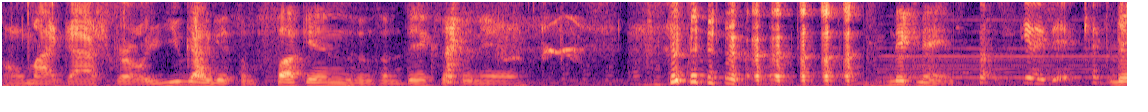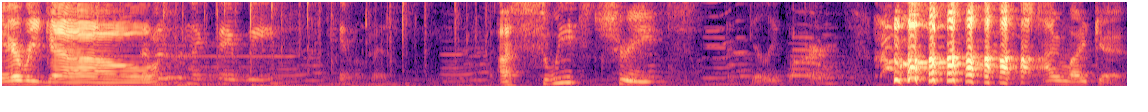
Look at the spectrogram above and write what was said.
Oh my gosh, girl, you gotta get some fuckings and some dicks up in here. Nickname. Skinny dick. There we go. That go. is a nickname we came up with. A sweet treat. Dilly bar. I like it.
